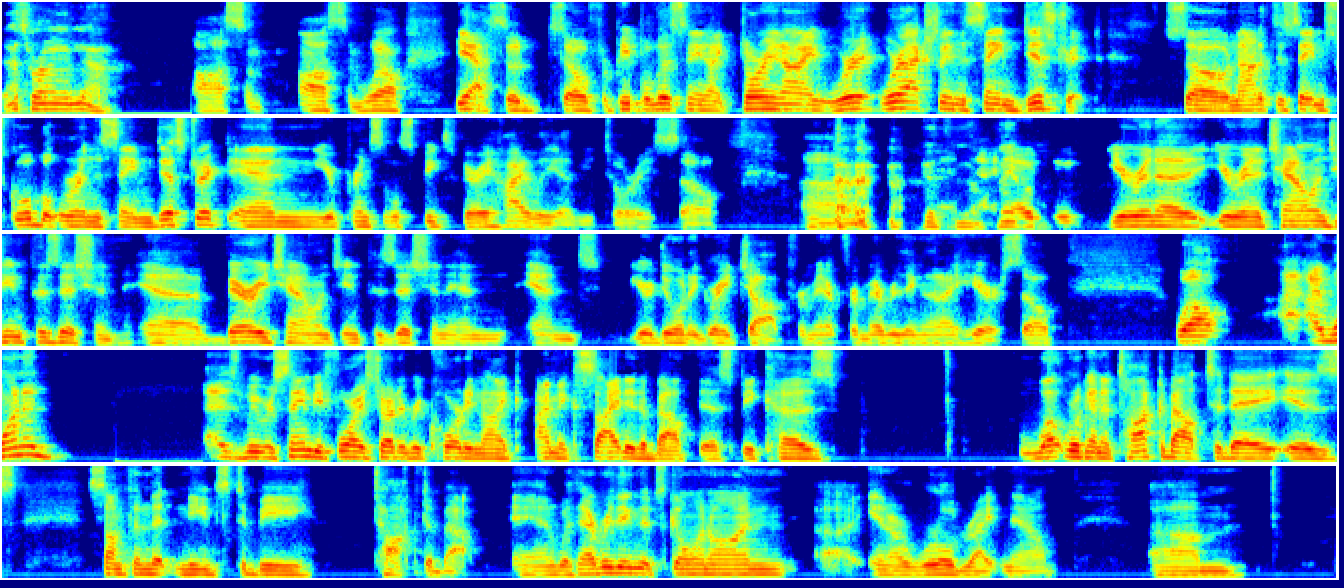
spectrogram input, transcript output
that's where I am now. Awesome. Awesome. Well, yeah, so so for people listening, like Tori and I, we're we're actually in the same district. So not at the same school, but we're in the same district, and your principal speaks very highly of you, Tori. So um, Good to know. know you're in a you're in a challenging position, a very challenging position, and and you're doing a great job from from everything that I hear. So, well, I, I wanted, as we were saying before I started recording, like I'm excited about this because what we're going to talk about today is something that needs to be talked about and with everything that's going on uh, in our world right now, um,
